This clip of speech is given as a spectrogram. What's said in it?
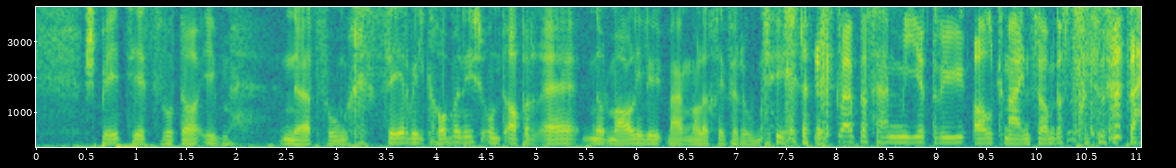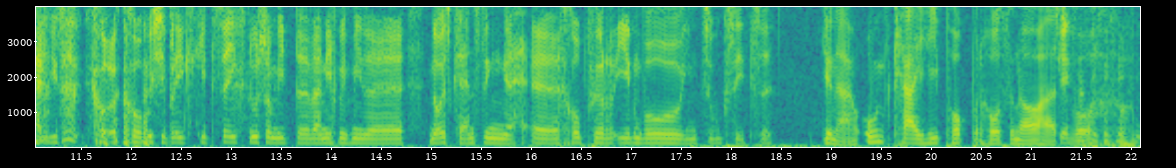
Spezies, die da im Nerdfunk sehr willkommen ist und aber äh, normale Leute manchmal ein bisschen verunsichert. Ich glaube, das haben wir drei all gemeinsam, dass es teilweise komische Blicke gibt. Sehe ich es nur schon, mit, äh, wenn ich mit meinen Noise Cancelling äh, Kopfhörer irgendwo im Zug sitze. Genau. Und keine Hip-Hopper-Hosen an hast, wo,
